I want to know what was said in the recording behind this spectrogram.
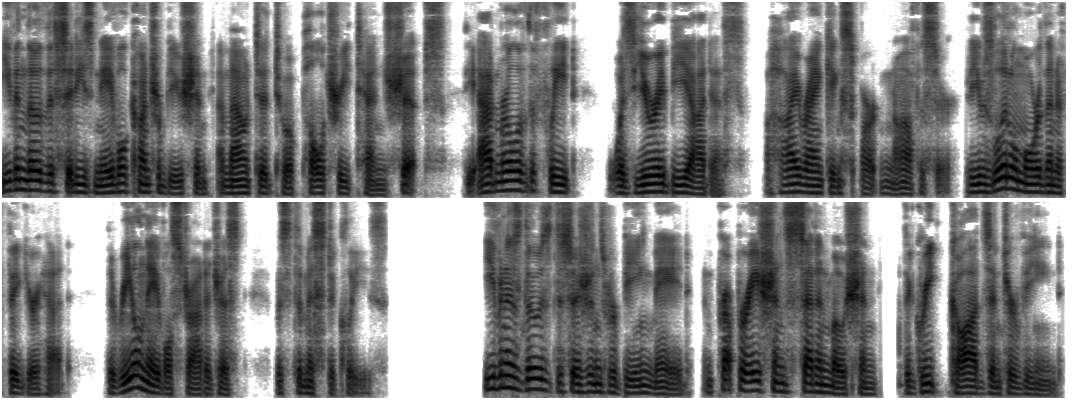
even though the city's naval contribution amounted to a paltry 10 ships. The admiral of the fleet was Eurybiades, a high ranking Spartan officer, but he was little more than a figurehead. The real naval strategist was Themistocles. Even as those decisions were being made and preparations set in motion, the Greek gods intervened,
